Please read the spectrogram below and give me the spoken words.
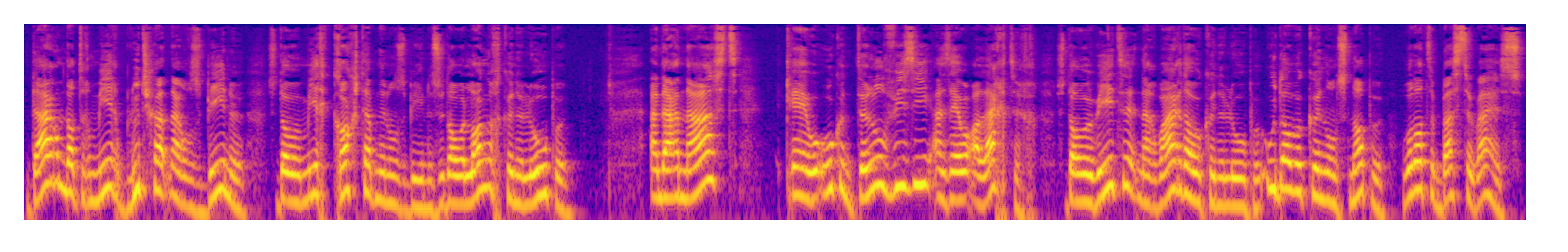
Daarom dat er meer bloed gaat naar ons benen, zodat we meer kracht hebben in ons benen, zodat we langer kunnen lopen. En daarnaast krijgen we ook een tunnelvisie en zijn we alerter, zodat we weten naar waar dat we kunnen lopen, hoe dat we kunnen ontsnappen, wat dat de beste weg is.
